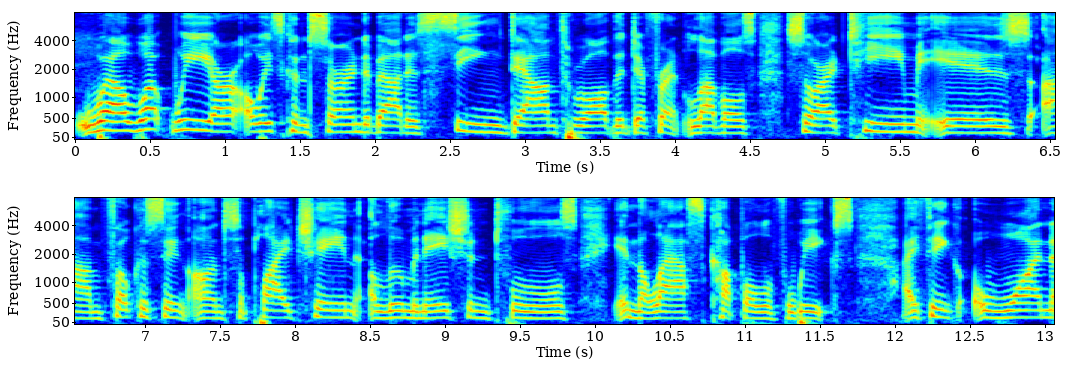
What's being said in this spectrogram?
Well, what we are always concerned about is seeing down through all the different levels. So our team is um, focusing on supply chain illumination tools in the last couple of weeks. I think one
